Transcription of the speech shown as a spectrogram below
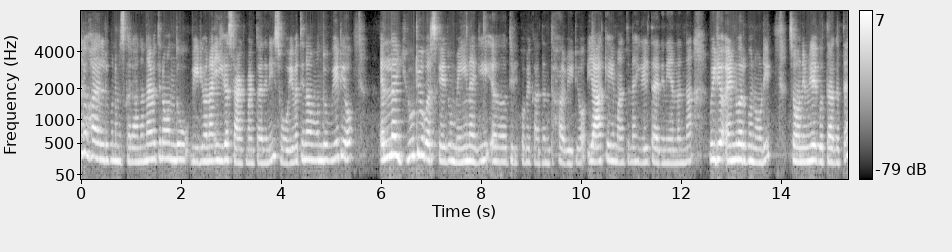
ಹಲೋ ಹಾಯ್ ಎಲ್ರಿಗೂ ನಮಸ್ಕಾರ. ನಾನು ಇವತ್ತಿನ ಒಂದು ವಿಡಿಯೋನ ಈಗ ಸ್ಟಾರ್ಟ್ ಮಾಡ್ತಾ ಇದ್ದೀನಿ. ಸೊ ಇವತ್ತಿನ ಒಂದು ವಿಡಿಯೋ ಎಲ್ಲ ಯೂಟ್ಯೂಬರ್ಸ್ಗೆ ಇದು ಮೇಯ್ನಾಗಿ ತಿಳ್ಕೊಬೇಕಾದಂತಹ ವಿಡಿಯೋ ಯಾಕೆ ಈ ಮಾತನ್ನ ಹೇಳ್ತಾ ಇದ್ದೀನಿ ಅನ್ನೋದನ್ನ ವಿಡಿಯೋ ಎಂಡ್ವರೆಗೂ ನೋಡಿ. ಸೊ ನಿಮಗೆ ಗೊತ್ತಾಗುತ್ತೆ.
